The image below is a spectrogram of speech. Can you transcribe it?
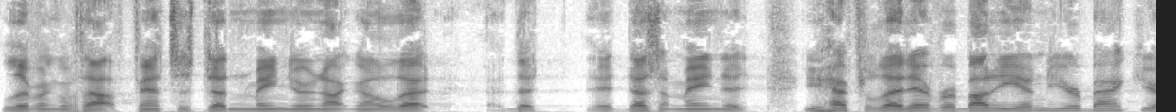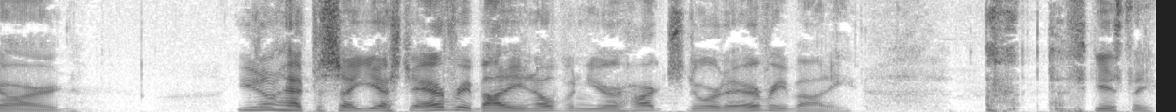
Living without fences doesn't mean you're not going to let that it doesn't mean that you have to let everybody into your backyard. You don't have to say yes to everybody and open your heart's door to everybody. Excuse me.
